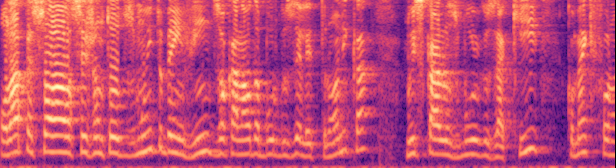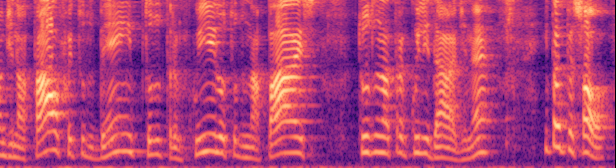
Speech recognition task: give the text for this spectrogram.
Olá pessoal, sejam todos muito bem-vindos ao canal da Burgos Eletrônica. Luiz Carlos Burgos aqui. Como é que foram de Natal? Foi tudo bem? Tudo tranquilo? Tudo na paz? Tudo na tranquilidade, né? Então, pessoal,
